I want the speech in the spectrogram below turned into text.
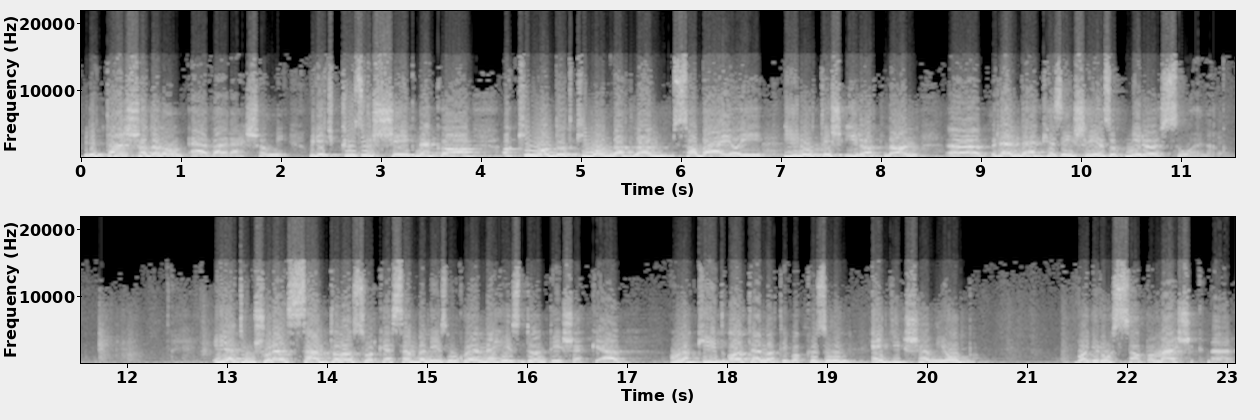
hogy a társadalom elvárása mi, hogy egy közösségnek a, a kimondott, kimondatlan szabályai, írott és íratlan uh, rendelkezései, azok miről szólnak. Életünk során számtalanszor kell szembenéznünk olyan nehéz döntésekkel, ahol a két alternatíva közül egyik sem jobb, vagy rosszabb a másiknál.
